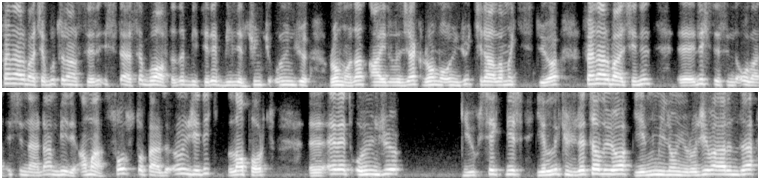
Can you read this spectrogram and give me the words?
Fenerbahçe bu transferi isterse bu haftada bitirebilir. Çünkü oyuncu Roma'dan ayrılacak. Roma oyuncu kiralamak istiyor. Fenerbahçe'nin e, listesinde olan isimlerden biri. Ama sol stoperde öncelik Laporte. E, evet oyuncu yüksek bir yıllık ücret alıyor. 20 milyon euro civarında.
